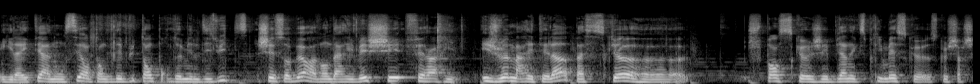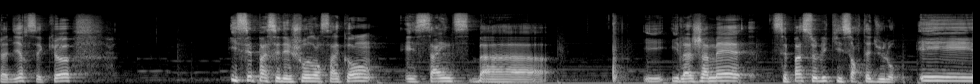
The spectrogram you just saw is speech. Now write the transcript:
et il a été annoncé en tant que débutant pour 2018 chez Sauber avant d'arriver chez Ferrari. Et je vais m'arrêter là parce que... Euh, je pense que j'ai bien exprimé ce que, ce que je cherchais à dire, c'est que il s'est passé des choses en 5 ans, et Sainz, bah... Il, a jamais... C'est pas celui qui sortait du lot. Et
